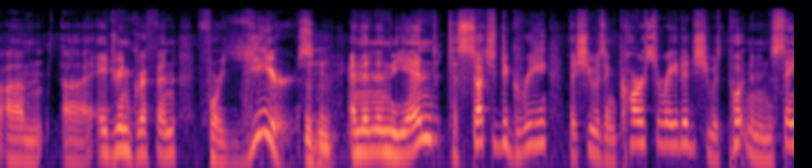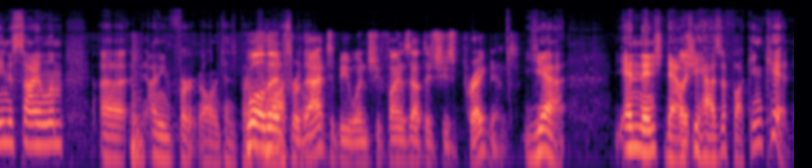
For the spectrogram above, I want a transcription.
um, uh, Adrian Griffin, for years. And then in the end, to such a degree that she was incarcerated, she was put in an insane asylum. Uh, I mean, for all intents and purposes. Well, then for that to be when she finds out that she's pregnant. Yeah. And then now Like- she has a fucking kid.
